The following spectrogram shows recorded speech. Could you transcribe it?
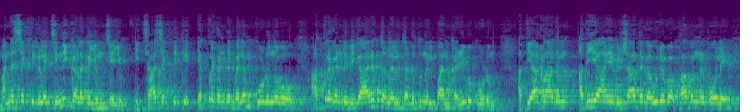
മനഃശക്തികളെ ചിന്നിക്കളകയും ചെയ്യും. ഇച്ഛാശക്തിക്ക് എത്ര കണ്ട് ബലം കൂടുന്നുവോ അത്ര കണ്ട് വികാരത്തള്ളൽ തടുത്തു നിൽപ്പാൻ കഴിവ് കൂടും. അത്യാഹ്ലാദം അതിയായ വിഷാദ ഗൗരവ ഭാവങ്ങൾ പോലെ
